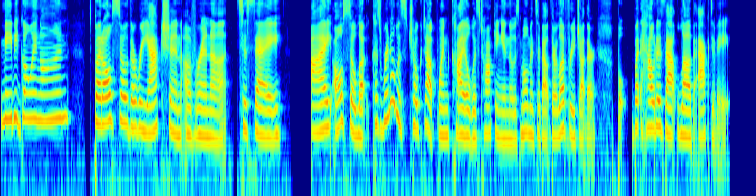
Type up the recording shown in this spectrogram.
maybe going on but also the reaction of Rinna to say, I also love because Rinna was choked up when Kyle was talking in those moments about their love for each other. But but how does that love activate?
